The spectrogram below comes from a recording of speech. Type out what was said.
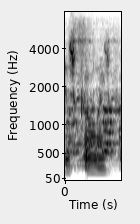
Is going.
